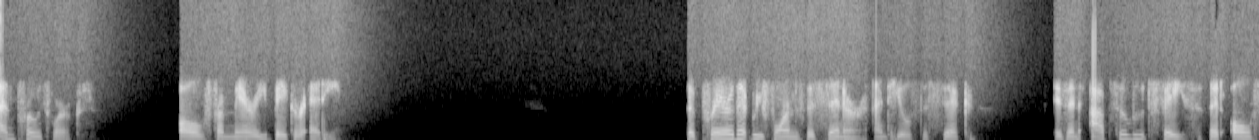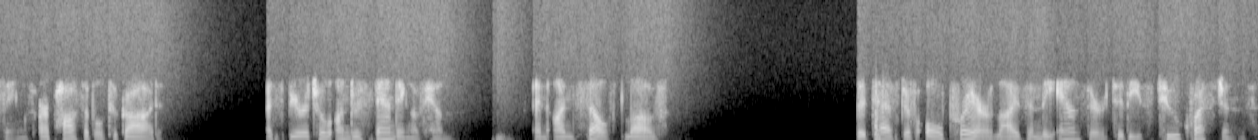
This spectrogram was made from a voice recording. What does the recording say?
and prose works, all from Mary Baker Eddy. The prayer that reforms the sinner and heals the sick is an absolute faith that all things are possible to God, a spiritual understanding of Him, an unselfed love. The test of all prayer lies in the answer to these two questions.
